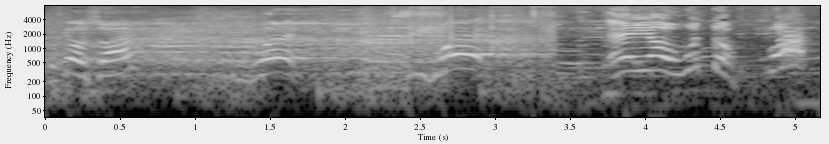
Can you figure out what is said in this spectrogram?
Let's go, Sean. He's wet. He's wet. Hey, yo, what the fuck?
